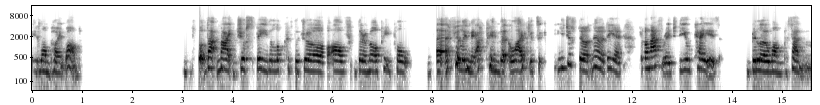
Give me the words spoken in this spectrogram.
is 1.1 but that might just be the luck of the draw of there are more people uh, are filling the app in that are likely to you just don't know do you but on average the uk is below 1%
